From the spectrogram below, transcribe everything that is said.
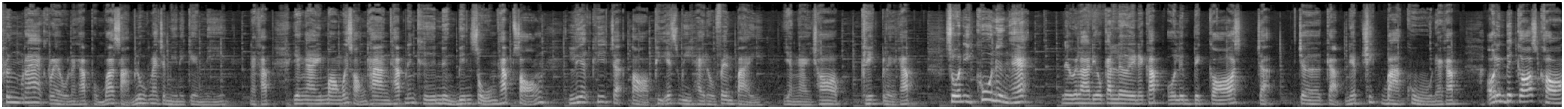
ครึ่งแรกเร็วนะครับ ผมว่า 3 ลูกน่าจะมีในเกมนี้นะครับยังไงมองไว้ 2 ทางครับ นั่นคือ 1 บินสูงครับ 2 เลือกที่จะต่อ PSV h y d r o f e n ไป ยังไงชอบคลิกไปเลยครับ ส่วนอีกคู่หนึ่งฮะในเวลาเดียวกันเลยนะครับโอลิมปิกกอสจะ เจอกับเนปชิกบาคูนะครับโอลิมปิกกอสของ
